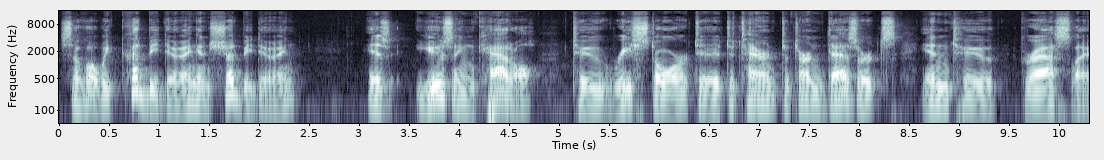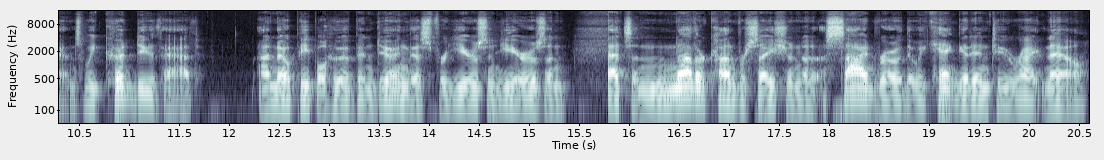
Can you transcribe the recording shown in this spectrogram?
So, what we could be doing and should be doing is using cattle to restore, to, to, turn, to turn deserts into grasslands. We could do that. I know people who have been doing this for years and years, and that's another conversation, a side road that we can't get into right now.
